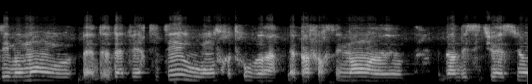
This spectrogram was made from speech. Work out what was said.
des moments ben, d'adversité où on se retrouve euh, ben, pas forcément euh, dans des situations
